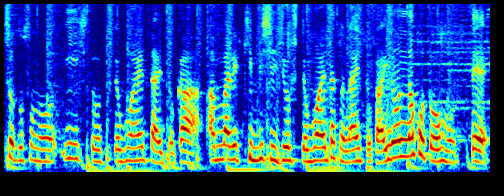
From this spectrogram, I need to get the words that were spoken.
ちょっとそのいい人って思われたいとかあんまり厳しい上司って思われたくないとかいろんなことを思って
